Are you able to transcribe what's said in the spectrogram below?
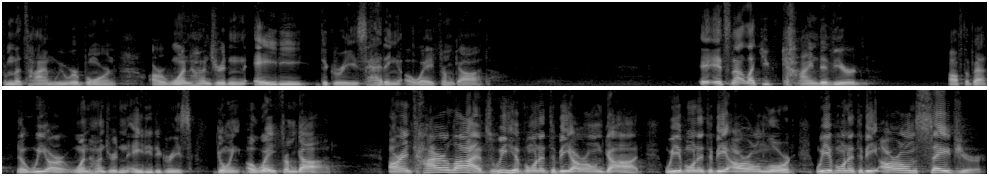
from the time we were born, are 180 degrees heading away from God. It's not like you've kind of veered off the path. No, we are 180 degrees going away from God. Our entire lives, we have wanted to be our own God. We have wanted to be our own Lord. We have wanted to be our own Savior.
